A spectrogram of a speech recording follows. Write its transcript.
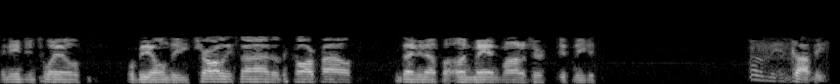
and engine 12 will be on the Charlie side of the car pile, setting up an unmanned monitor if needed. Unmanned. Copy.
